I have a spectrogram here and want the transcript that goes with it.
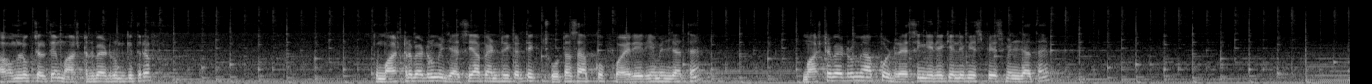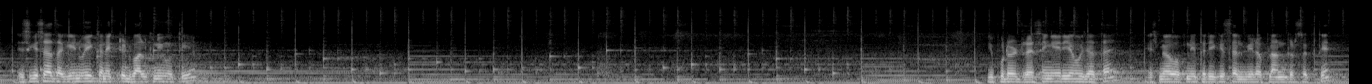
अब हम लोग चलते हैं मास्टर बेडरूम की तरफ़। तो मास्टर बेडरूम में जैसे आप एंट्री करते हैं छोटा सा आपको फॉयर एरिया मिल जाता है। मास्टर बेडरूम में आपको ड्रेसिंग एरिया के लिए भी स्पेस मिल जाता है। इसके साथ अगेन वही कनेक्टेड बालकनी होती है। ये पूरा ड्रेसिंग एरिया हो जाता है। इसमें आप अपनी तरीके से अलमीरा प्लान कर सकते हैं।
